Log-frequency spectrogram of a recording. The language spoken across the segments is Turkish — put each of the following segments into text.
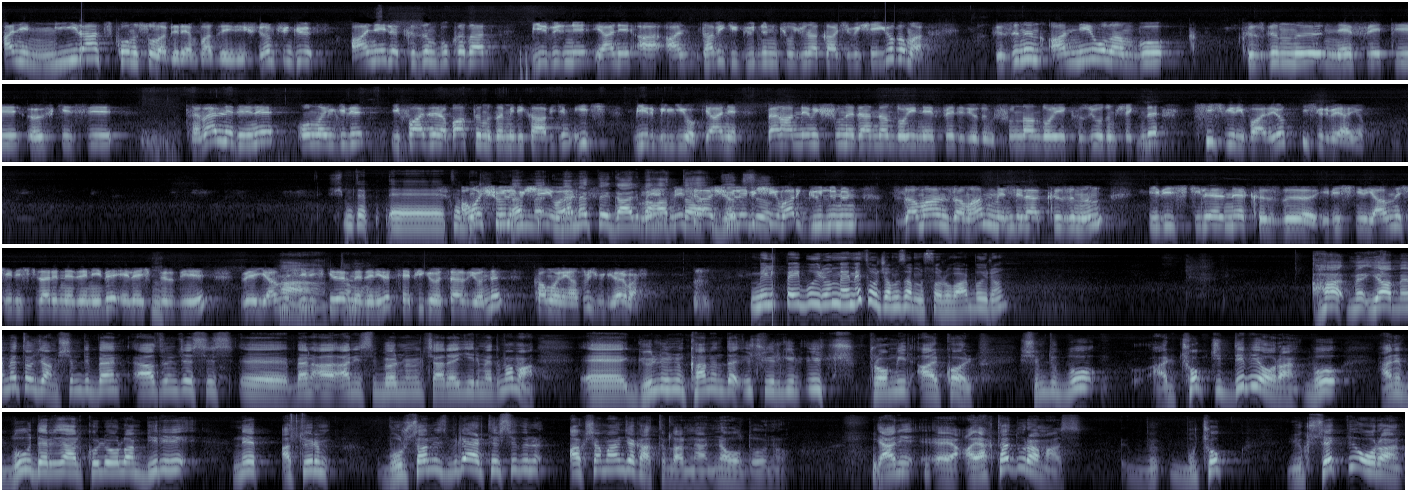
hani miras konusu olabilir en fazla diye düşünüyorum. Çünkü anneyle kızın bu kadar birbirini yani a- a- tabii ki Güllü'nün çocuğuna karşı bir şey yok ama kızının anneye olan bu kızgınlığı, nefreti, öfkesi temel nedeni onunla ilgili ifadelere baktığımızda Melik abicim hiç bir bilgi yok. Yani ben annemi şu nedenden dolayı nefret ediyordum, şundan dolayı kızıyordum şeklinde hiçbir ifade yok, hiçbir beyan yok. Şimdi e, tabii Ama şöyle Ben- bir şey var. Mehmet Bey galiba Ve hatta mesela şöyle bir Göksu- şey var. Güllü'nün zaman zaman mesela kızının ilişkilerine kızdığı, ilişki yanlış ilişkileri nedeniyle eleştirdiği ve yanlış Ha, ilişkiler tamam. nedeniyle tepki gösterdiği yönde kamuoyuna yansımış bilgiler var. Melik Bey buyurun. Mehmet hocamıza mı soru var? Buyurun. Ha ya Mehmet hocam şimdi ben az önce siz e, ben hani sizi bölmemek için girmedim ama e, Güllü'nün kanında 3,3 promil alkol. Şimdi bu hani çok ciddi bir oran. Bu hani bu derece alkolü olan biri ne atıyorum vursanız bile ertesi gün akşam ancak hatırlar ne, ne olduğunu. Yani e, ayakta duramaz. Bu, bu çok yüksek bir oran.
